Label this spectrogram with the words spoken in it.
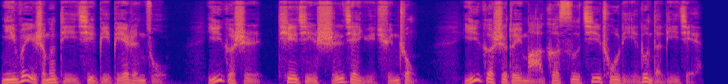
你为什么底气比别人足？一个是贴近实践与群众，一个是对马克思基础理论的理解。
